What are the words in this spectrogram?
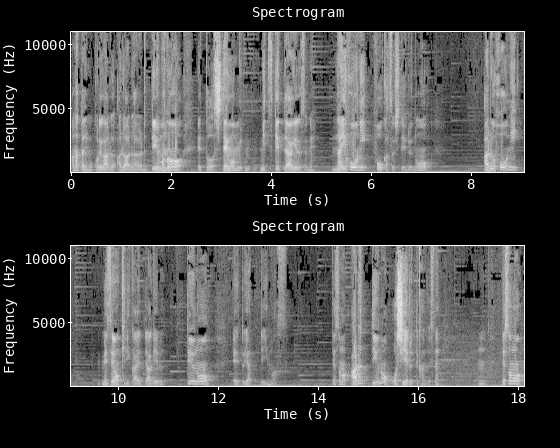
あなたにもこれがある、あるあるあるっていうものを、えっと、視点を見つけてあげるんですよね。ない方にフォーカスしているのを、ある方に目線を切り替えてあげるっていうのを、えっ、と、やっています。で、そのあるっていうのを教えるって感じですね。うん。で、その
